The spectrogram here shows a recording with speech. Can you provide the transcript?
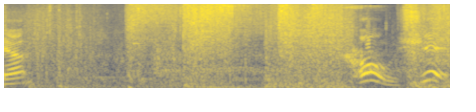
Yeah. Oh, shit!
